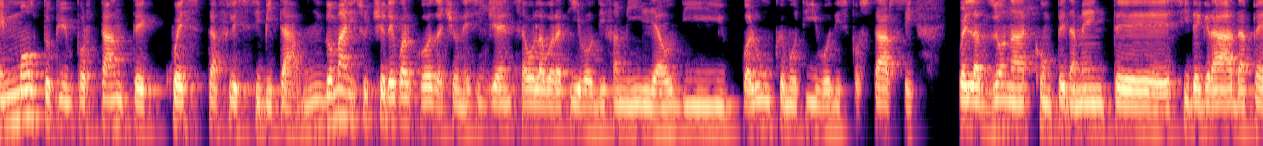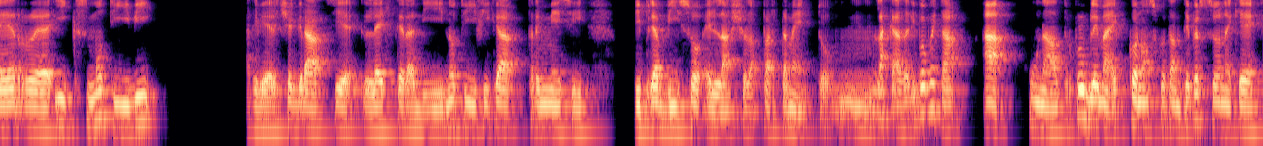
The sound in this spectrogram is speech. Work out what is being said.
è molto più importante questa flessibilità. Un domani succede qualcosa, c'è un'esigenza o lavorativa o di famiglia o di qualunque motivo di spostarsi, quella zona completamente si degrada per X motivi, arrivederci grazie, lettera di notifica, tre mesi di preavviso e lascio l'appartamento. Mm, la casa di proprietà ha un altro problema e conosco tante persone che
